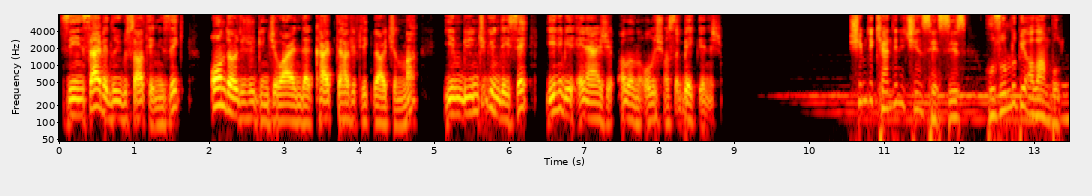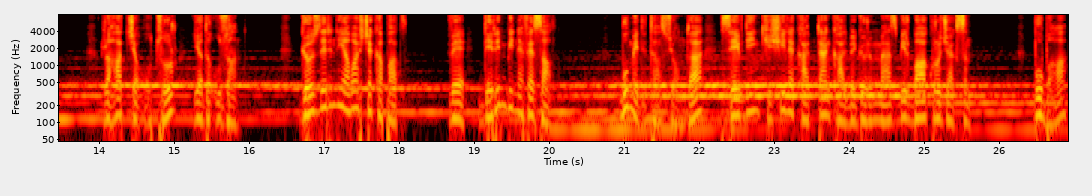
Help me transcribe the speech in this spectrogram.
zihinsel ve duygusal temizlik, 14. gün civarında kalpte hafiflik ve açılma, 21. günde ise yeni bir enerji alanı oluşması beklenir. Şimdi kendin için sessiz, huzurlu bir alan bul. Rahatça otur ya da uzan. Gözlerini yavaşça kapat ve derin bir nefes al. Bu meditasyonda sevdiğin kişiyle kalpten kalbe görünmez bir bağ kuracaksın. Bu bağ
